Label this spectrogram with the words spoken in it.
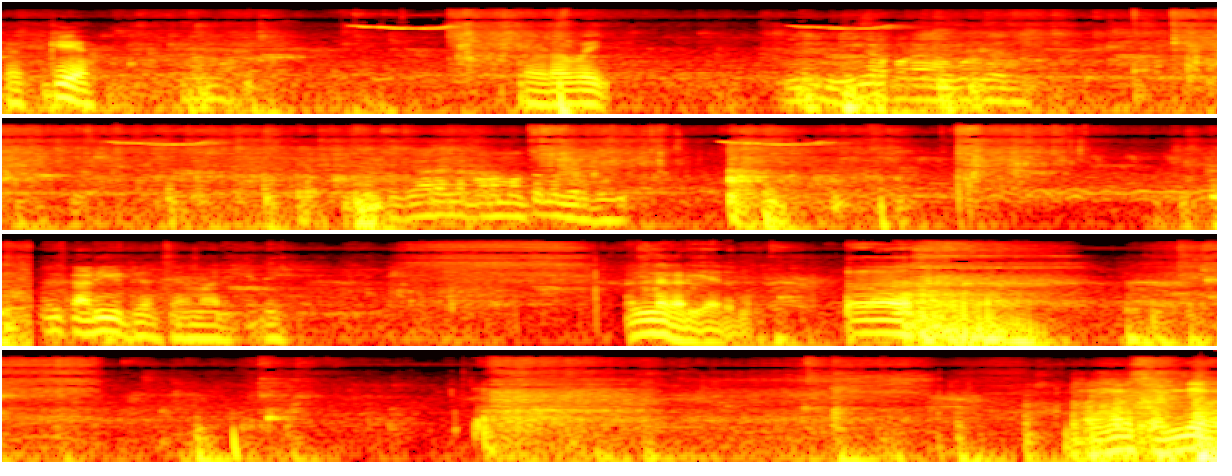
ചക്കിയോ? എവിടെ പോയി? മീൻ നമുക്ക് മിക്കവാറും പുറം മൊത്തം നിർത്തി ഒരു കടി കിട്ടി അച്ഛന്മാരി നല്ല കടിയായിരുന്നു. ഭയങ്കര ശല്യം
